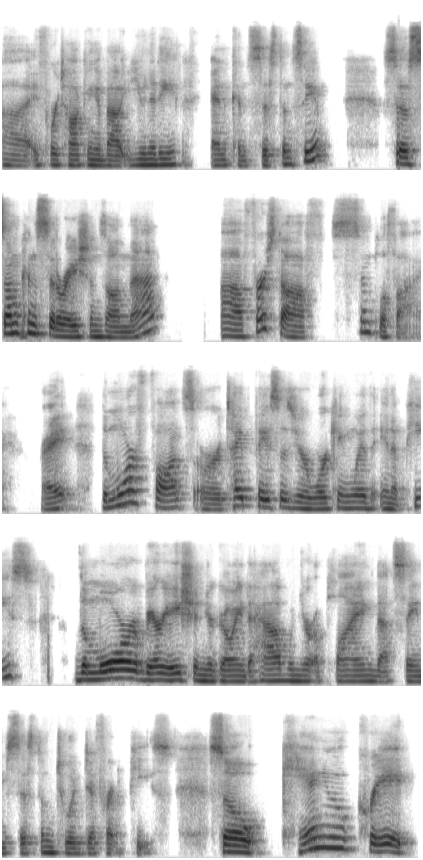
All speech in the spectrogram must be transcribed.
uh, if we're talking about unity and consistency. So some considerations on that. Uh, first off, simplify, right? The more fonts or typefaces you're working with in a piece, the more variation you're going to have when you're applying that same system to a different piece. So can you create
